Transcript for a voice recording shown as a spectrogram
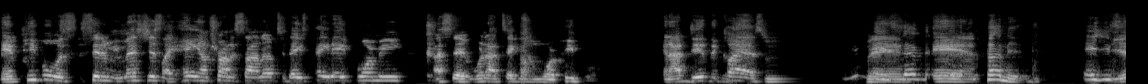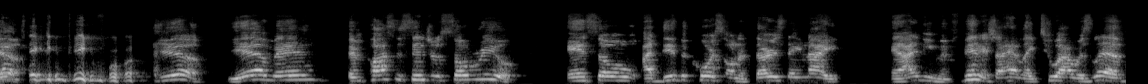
And people was sending me messages like, hey, I'm trying to sign up. Today's payday for me. I said, we're not taking no more people. And I did the class, man. And and you Yeah. taking people. yeah, yeah, man. Imposter syndrome is so real. And so I did the course on a Thursday night and I didn't even finish. I had like two hours left.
